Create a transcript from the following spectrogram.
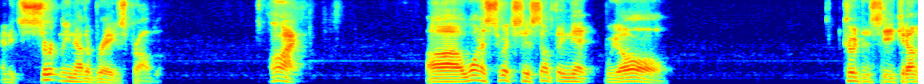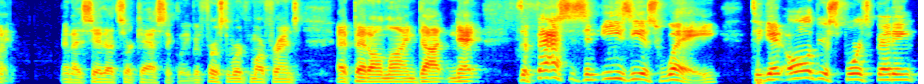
and it's certainly not a Braves problem. All right. Uh, I want to switch to something that we all couldn't see coming. And I say that sarcastically. But first, a word from our friends at betonline.net. It's the fastest and easiest way to get all of your sports betting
